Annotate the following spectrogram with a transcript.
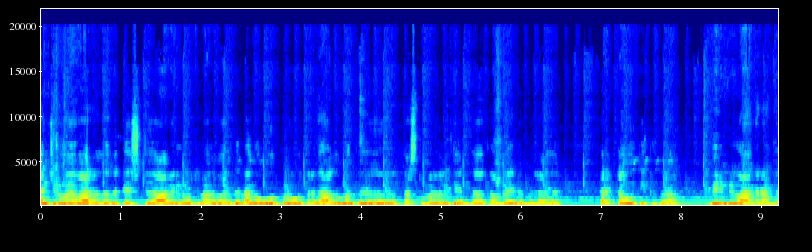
அஞ்சு ரூபாய் வர்றது அந்த டெஸ்ட்டு ஆவினில் ஊற்றினா அது வருது. நாங்கள் ஊருக்குள்ளே ஊற்றுறோங்க அதுவும் வந்து கஸ்டமர்களுக்கு எந்த கம்ப்ளைண்ட்டும் இல்லாத கரெக்டாக ஊற்றிட்டுருக்குறோம் விரும்பி வாங்குறாங்க.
